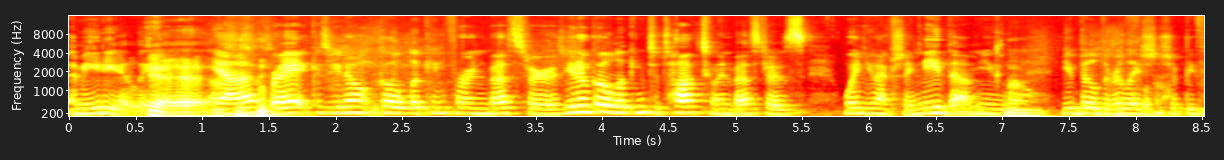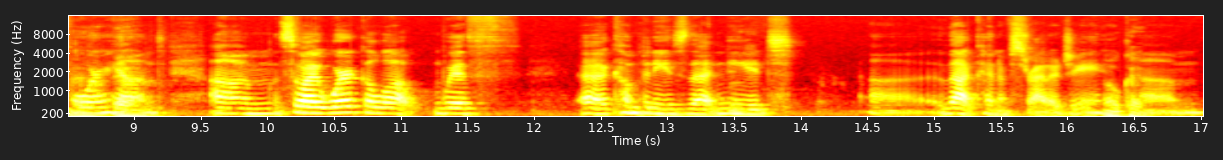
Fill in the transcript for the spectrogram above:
immediately. Yeah, yeah, yeah. right? Because you don't go looking for investors. You don't go looking to talk to investors when you actually need them. You No. you build the relationship Yeah, yeah. beforehand. Um, so I work a lot with uh, companies that need uh, that kind of strategy. Okay. Um,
